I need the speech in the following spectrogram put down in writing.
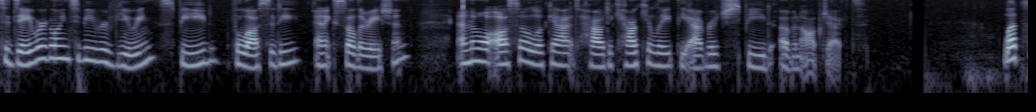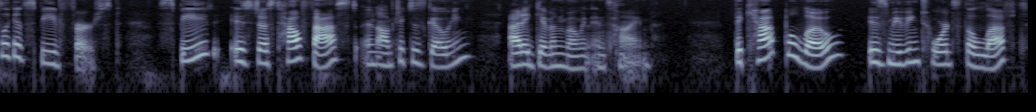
Today we're going to be reviewing speed, velocity, and acceleration, and then we'll also look at how to calculate the average speed of an object. Let's look at speed first. Speed is just how fast an object is going at a given moment in time. The cap below is moving towards the left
